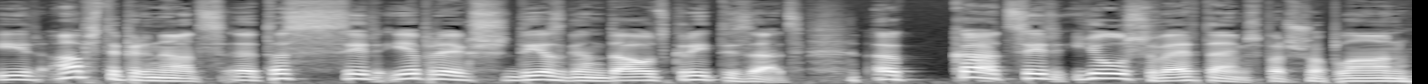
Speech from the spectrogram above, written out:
ir apstiprināts, eh, tas ir iepriekš diezgan daudz kritizēts. Eh, kāds ir jūsu vērtējums par šo plānu?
